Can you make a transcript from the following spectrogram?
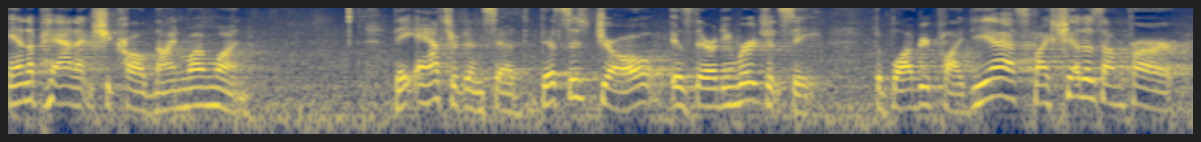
In a panic, she called 911. They answered and said, This is Joe. Is there an emergency? The blonde replied, Yes, my shed is on fire.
